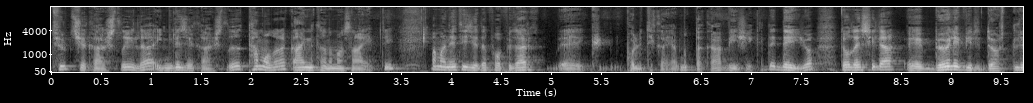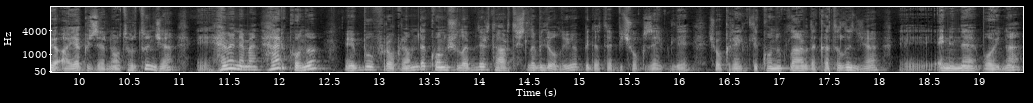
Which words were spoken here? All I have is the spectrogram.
Türkçe karşılığıyla İngilizce karşılığı tam olarak aynı tanıma sahip değil. Ama neticede popüler e, politikaya mutlaka bir şekilde değiyor. Dolayısıyla e, böyle bir dörtlü ayak üzerine oturtunca e, hemen hemen her konu e, bu programda konuşulabilir, tartışılabilir oluyor. Bir de tabii çok zevkli, çok renkli konuklar da katılınca e, enine boyuna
